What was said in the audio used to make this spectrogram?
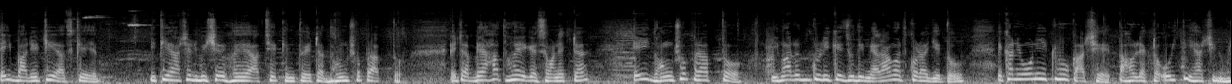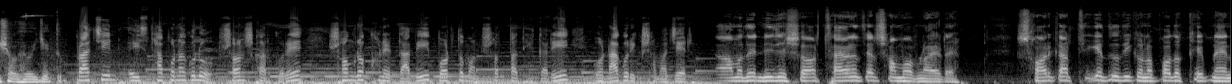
এই বাড়িটি আজকে ইতিহাসের বিষয় হয়ে আছে কিন্তু এটা ধ্বংসপ্রাপ্ত। এটা ব্যাহাত হয়ে গেছে অনেকটা। এই ধ্বংসপ্রাপ্ত ইমারতগুলিকে যদি মেরামত করা যেত এখানে অনেক লোক আসে তাহলে একটা ঐতিহাসিক বিষয় হয়ে যেত। প্রাচীন এই স্থাপনাগুলো সংস্কার করে সংরক্ষণের দাবি বর্তমান সত্ত্বাধিকারী ও নাগরিক সমাজের। আমাদের নিজস্ব অর্থায়নে সম্ভব নয় এটা। সরকার থেকে যদি কোনো পদক্ষেপ নেন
